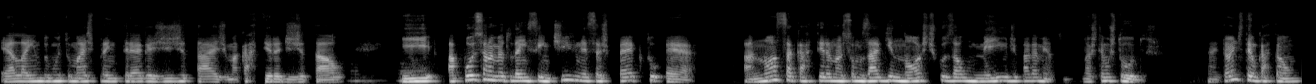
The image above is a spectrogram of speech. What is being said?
ela indo muito mais para entregas digitais, de uma carteira digital. E o posicionamento da Incentive nesse aspecto é a nossa carteira, nós somos agnósticos ao meio de pagamento. Nós temos todos. Né? Então, a gente tem um cartão,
